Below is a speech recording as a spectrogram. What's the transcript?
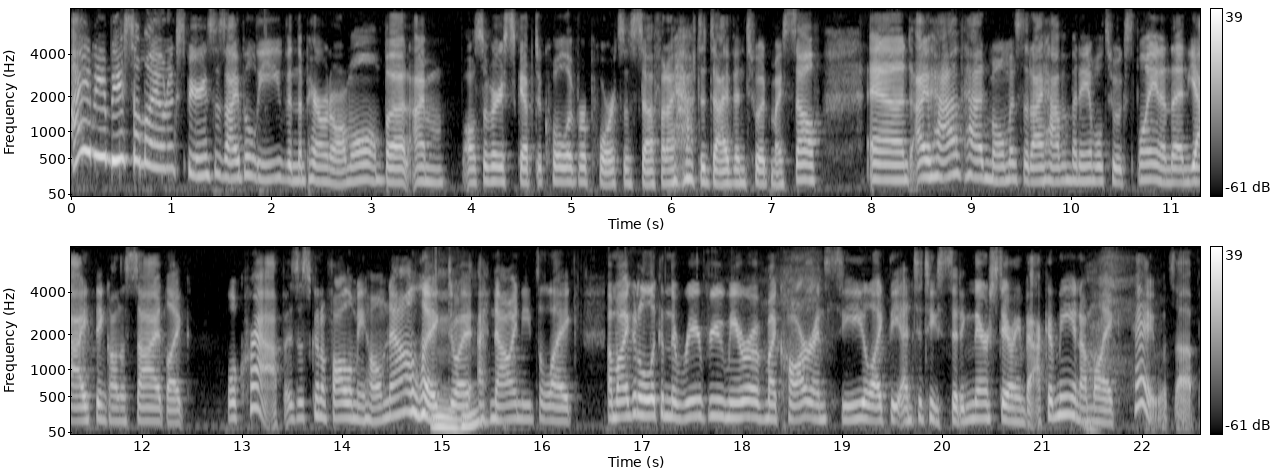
I mean based on my own experiences, I believe in the paranormal, but I'm also very skeptical of reports and stuff and I have to dive into it myself. And I have had moments that I haven't been able to explain and then yeah, I think on the side like well crap is this going to follow me home now like do i now i need to like am i going to look in the rear view mirror of my car and see like the entity sitting there staring back at me and i'm like hey what's up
